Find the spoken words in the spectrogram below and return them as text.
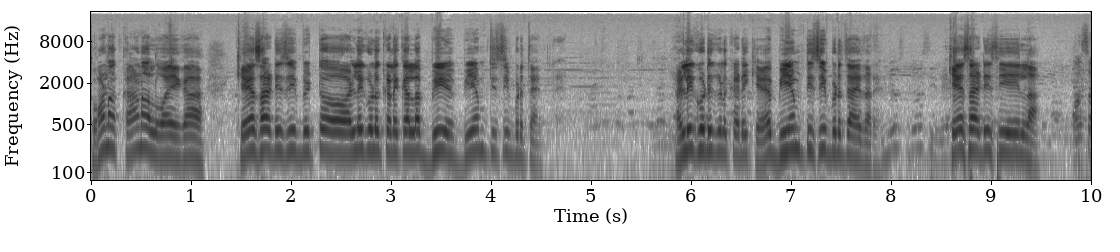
ತೊಗೊಳಕ್ಕೆ ಕಾಣಲ್ವಾ? ಈಗ K S R T C ಬಿಟ್ಟು ಹಳ್ಳಿಗಳ ಕಡೆಗೆಲ್ಲ B B M T C ಬಿಡ್ತಾ ಇದ್ದಾರೆ. ಹಳ್ಳಿಗುಡಿಗಳ ಕಡೆಗೆ ಬಿ ಎಂ ಟಿ ಸಿ ಬಿಡ್ತಾ ಇದ್ದಾರೆ. K S R T C ಇಲ್ಲ. ಹೊಸ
